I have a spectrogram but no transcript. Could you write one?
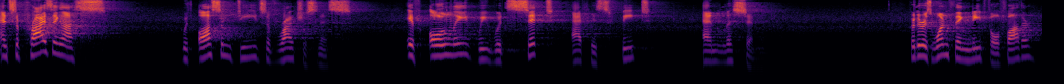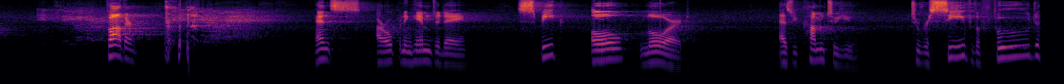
and surprising us with awesome deeds of righteousness, if only we would sit at his feet and listen. For there is one thing needful, Father. Father, hence our opening hymn today. Speak, O Lord, as we come to you to receive the food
